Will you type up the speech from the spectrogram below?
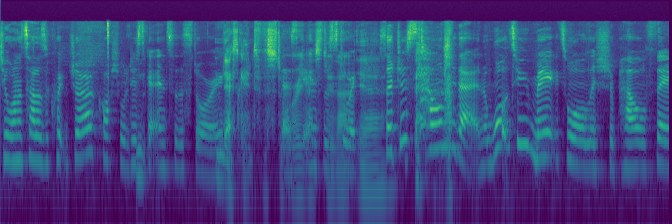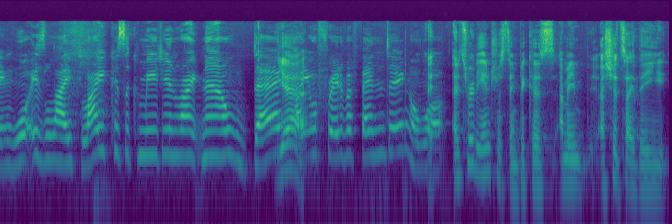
you want to tell us a quick joke, or should we just get into the story? Let's get into the story. Let's get Let's into the that, story. yeah. So just tell me then, what do you make to all this Chappelle thing? What is life like as a comedian right now? Day? Yeah. Are you afraid of offending or what? It's really interesting because I mean I should say the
